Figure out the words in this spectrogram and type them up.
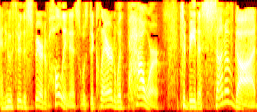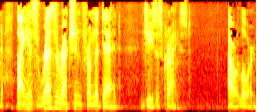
and who through the Spirit of holiness was declared with power to be the Son of God by his resurrection from the dead, Jesus Christ, our Lord.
